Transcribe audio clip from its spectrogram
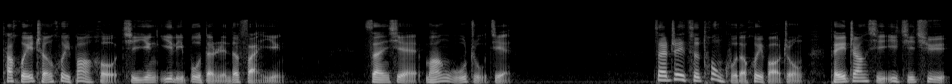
他回城汇报后，齐英、伊里布等人的反应。三线茫无主见。在这次痛苦的汇报中，陪张喜一起去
